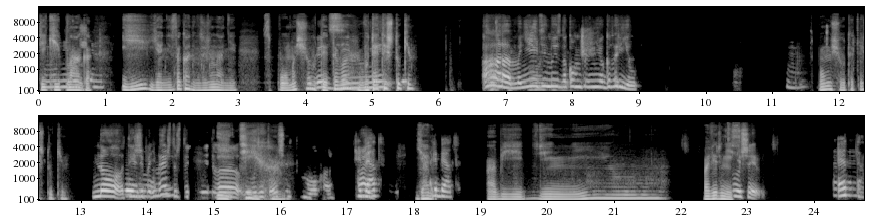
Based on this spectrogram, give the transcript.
Тики Плага. И я не загадывал желание. С помощью вот Погоди, этого, вот мне- этой штуки. А, мне один мой знакомый про нее говорил. С помощью вот этой штуки. Но ты же понимаешь, то, что из-за этого будет тихо. очень плохо. Ай. Ребят, Я ребят, объединил... Повернись, Слушай, это...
